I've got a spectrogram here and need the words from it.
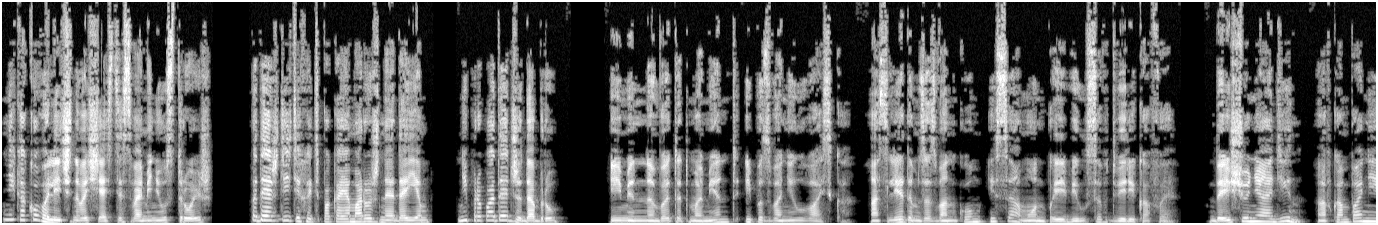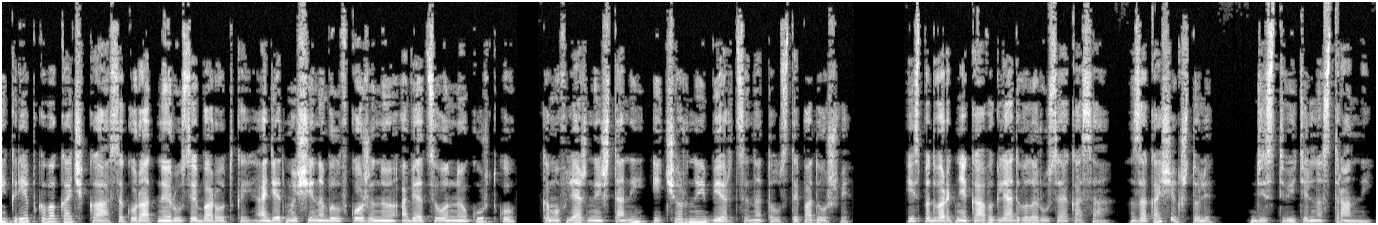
Никакого личного счастья с вами не устроишь. Подождите хоть пока я мороженое доем. Не пропадать же добру». Именно в этот момент и позвонил Васька, а следом за звонком и сам он появился в двери кафе. Да еще не один, а в компании крепкого качка с аккуратной русой бородкой. Одет мужчина был в кожаную авиационную куртку, камуфляжные штаны и черные берцы на толстой подошве. Из-под воротника выглядывала русая коса. Заказчик, что ли? Действительно странный.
